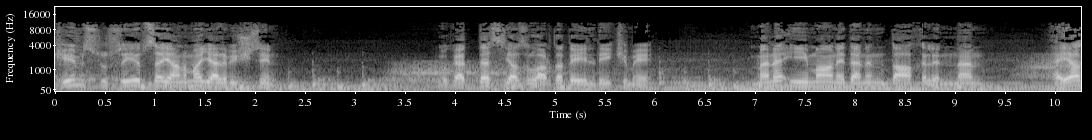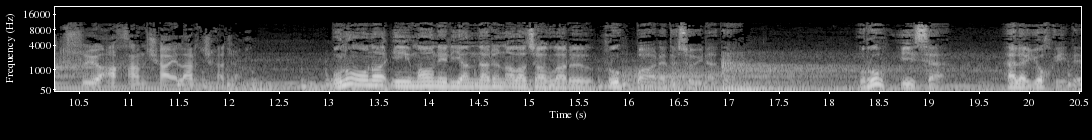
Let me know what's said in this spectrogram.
Kim susayıbsa yanıma gəlib içsin. Müqəddəs yazılarda deyildiyi kimi, mənə iman edənin daxilindən həyat suyu axan çaylar çıxacaq. Bunu ona iman eləyənlərin alacaqları ruh barədə söylədi. Ruh isə hələ yox idi.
